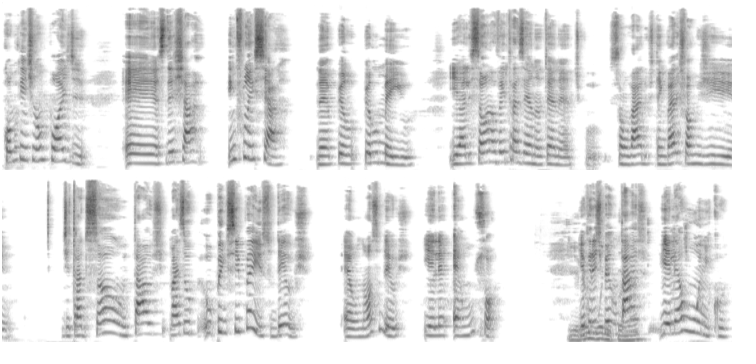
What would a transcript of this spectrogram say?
como que a gente não pode é, se deixar influenciar, né, pelo, pelo meio. E a lição ela vem trazendo até, né, tipo, são vários, tem várias formas de, de tradução e tal, mas o, o princípio é isso, Deus é o nosso Deus e ele é um só. E, e eu é queria te único, perguntar, né? e ele é o único.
